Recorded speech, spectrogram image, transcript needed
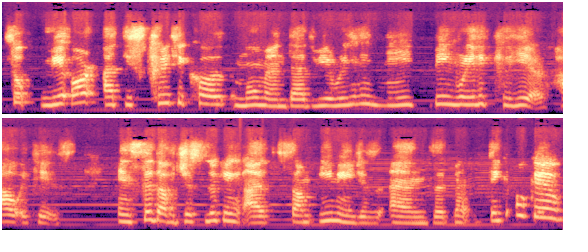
So we are at this critical moment that we really need being really clear how it is instead of just looking at some images and uh, think, okay,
